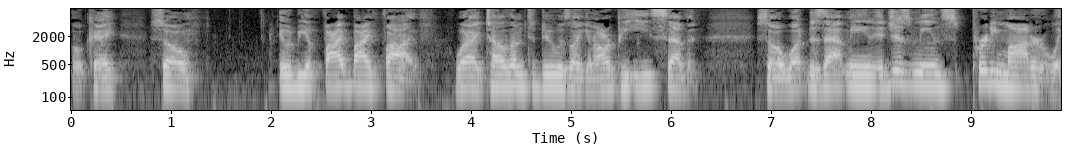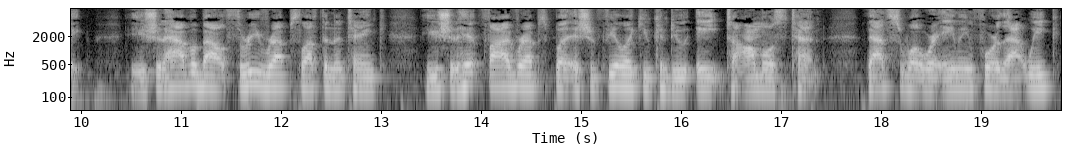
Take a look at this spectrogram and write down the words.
Okay, so it would be a five by five. What I tell them to do is like an RPE seven. So what does that mean? It just means pretty moderate weight. You should have about three reps left in the tank. You should hit five reps, but it should feel like you can do eight to almost ten. That's what we're aiming for that week.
